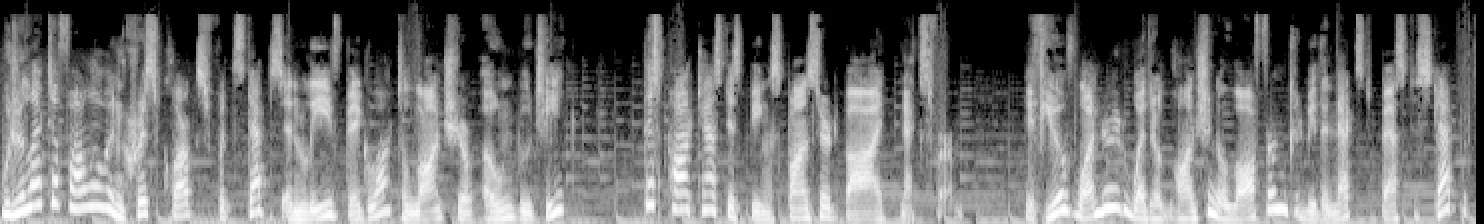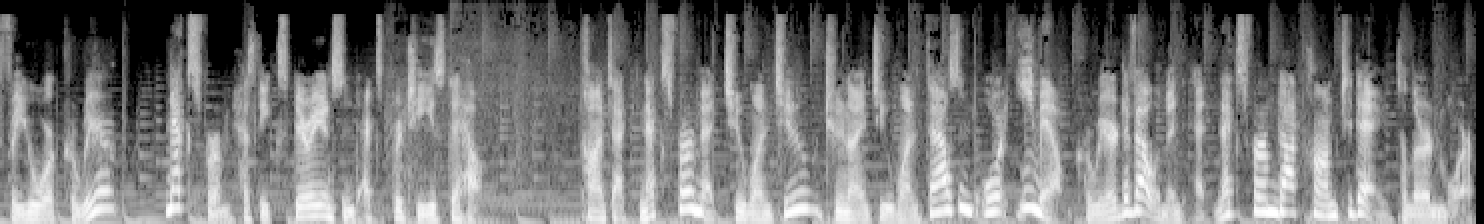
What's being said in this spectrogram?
Would you like to follow in Chris Clark's footsteps and leave Big Law to launch your own boutique? This podcast is being sponsored by NexFirm. If you have wondered whether launching a law firm could be the next best step for your career, NexFirm has the experience and expertise to help. Contact NexFirm at 212-292-1000 or email careerdevelopment at nexfirm.com today to learn more.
